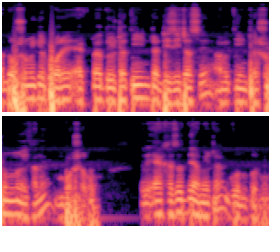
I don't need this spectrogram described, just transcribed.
আর দশমিকের পরে একটা, দুইটা, তিনটা ডিজিট আছে, আমি তিনটা শূন্য এখানে বসাবো। তাহলে এক হাজার দিয়ে আমি এটা গুণ করব।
